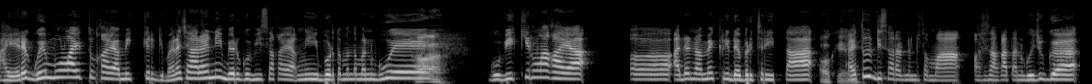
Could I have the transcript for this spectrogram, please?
Akhirnya gue mulai tuh kayak mikir gimana caranya nih biar gue bisa kayak ngehibur teman-teman gue ah, ah. Gue bikin lah kayak eh, ada namanya Krida Bercerita Oke. Nah itu disaranin sama osis angkatan gue juga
